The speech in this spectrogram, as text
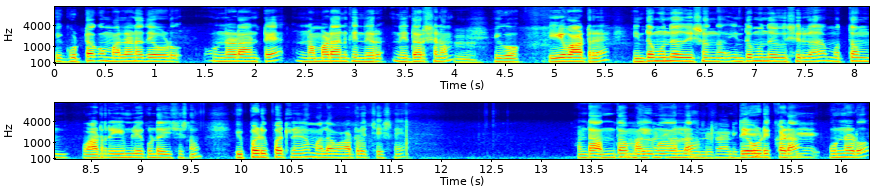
ఈ గుట్టకు మల్లన దేవుడు ఉన్నాడా అంటే నమ్మడానికి నిర్ నిదర్శనం. ఇగో ఈ వాటరే. ఇంత ముందే చూసినాం ఇంత ముందే చూసిరు కదా మొత్తం వాటర్ ఏం లేకుండా తీసేసినాం. ఇప్పటిప్పట్లోనే మళ్ళీ వాటర్ వచ్చేసినాయి. అంటే అంత మహిమ వల్ల దేవుడు ఇక్కడ ఉన్నాడు.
